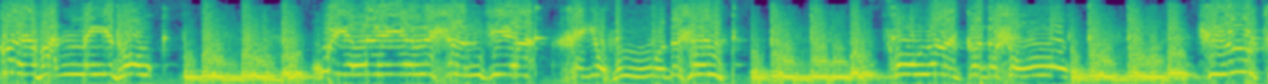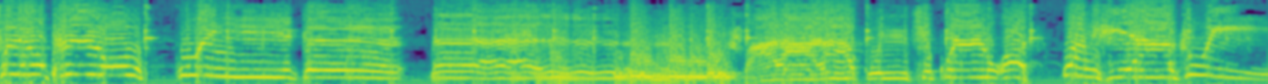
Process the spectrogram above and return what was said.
二番那头回来了上街黑虎的身，根，唰啦啦滚起滚落。往下坠，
